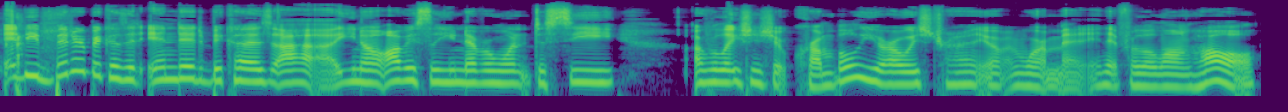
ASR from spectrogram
It'd be bitter because it ended because uh you know obviously you never want to see a relationship crumble. You're always trying. And we're meant in it for the long haul.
